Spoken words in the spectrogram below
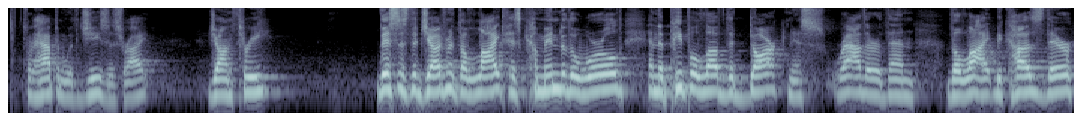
That's what happened with Jesus, right? John 3. This is the judgment. The light has come into the world, and the people love the darkness rather than the light because their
